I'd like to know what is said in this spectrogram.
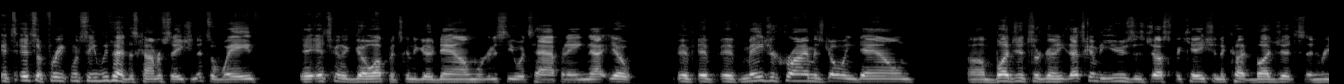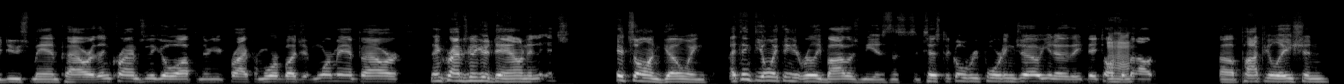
It's it's a frequency. We've had this conversation. It's a wave. It's going to go up. It's going to go down. We're going to see what's happening. That you know, if if if major crime is going down, um, budgets are going. to That's going to be used as justification to cut budgets and reduce manpower. Then crime's going to go up, and then you cry for more budget, more manpower. Then crime's going to go down, and it's it's ongoing. I think the only thing that really bothers me is the statistical reporting, Joe. You know, they, they talk mm-hmm. about uh, population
